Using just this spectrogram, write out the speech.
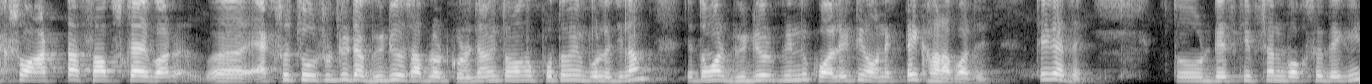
একশো আটটা সাবস্ক্রাইবার একশো চৌষট্টিটা ভিডিওস আপলোড করেছ, আমি তোমাকে প্রথমেই বলেছিলাম যে তোমার ভিডিওর কিন্তু কোয়ালিটি অনেকটাই খারাপ আছে, ঠিক আছে? তো ডেসক্রিপশান বক্সে দেখি।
